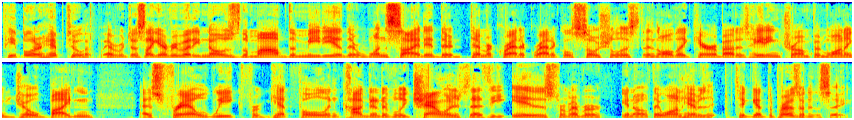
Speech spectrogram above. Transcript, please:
people are hip to it. Every, just like everybody knows the mob the media they're one-sided. They're democratic radical socialists and all they care about is hating Trump and wanting Joe Biden as frail weak forgetful and cognitively challenged as he is from ever you know they want him to get the presidency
